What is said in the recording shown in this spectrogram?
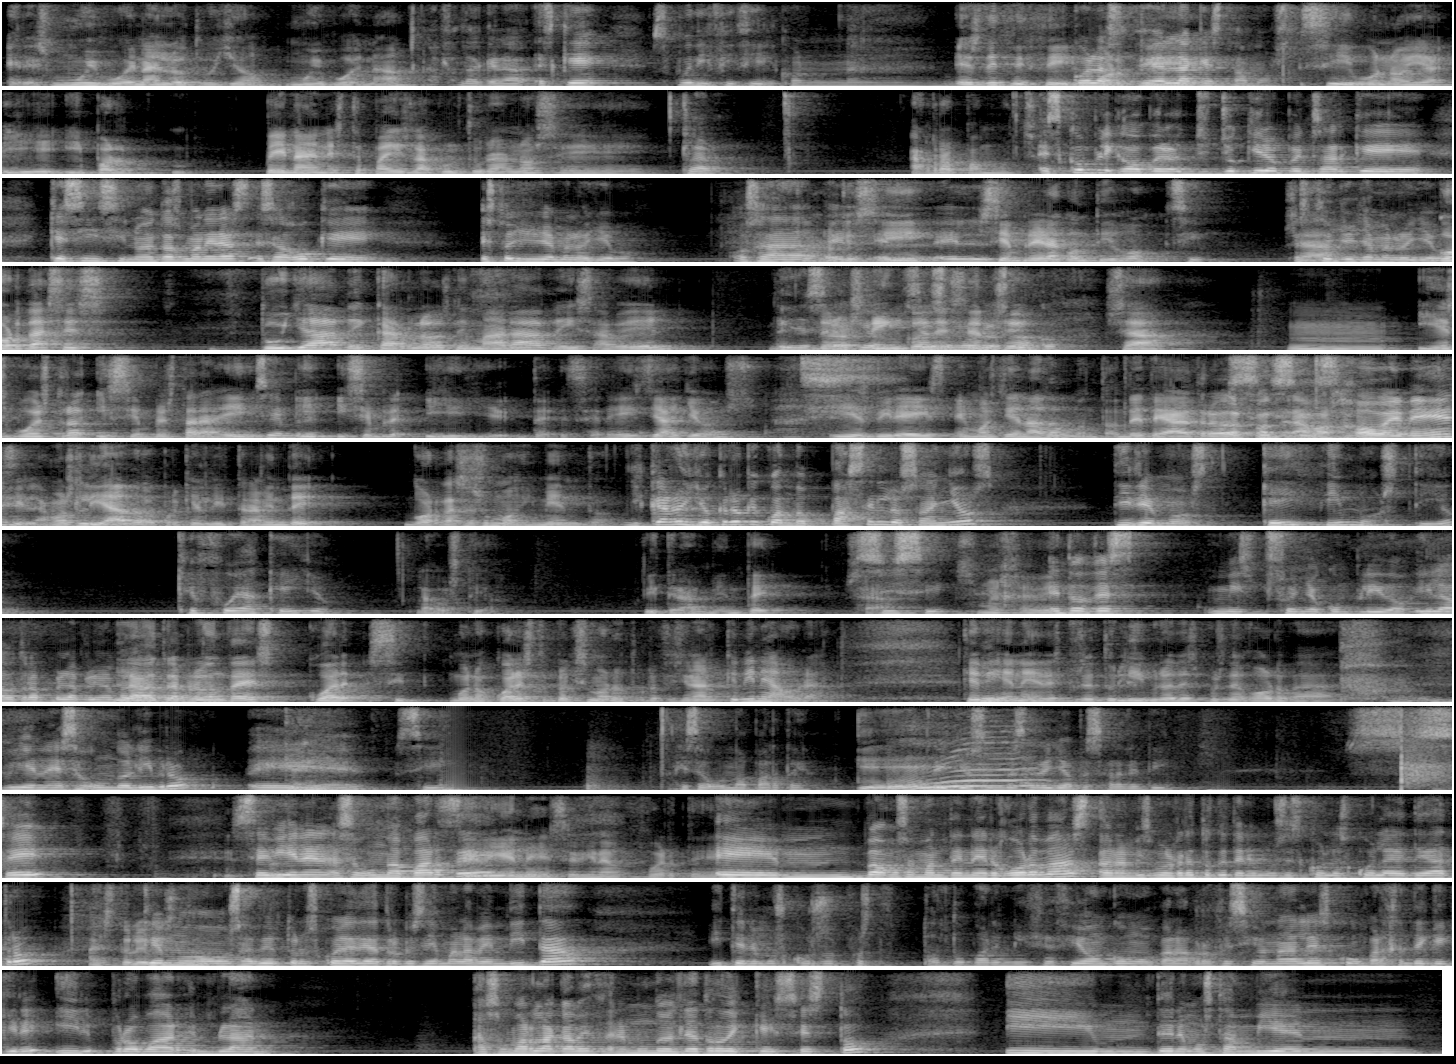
Eres muy buena en lo tuyo, muy buena. Que Es que es muy difícil con... Es difícil. Con la porque- sociedad en la que estamos. Sí, bueno, y, y- y por pena en este país la cultura no se Claro. arropa mucho. Es complicado, pero yo, yo quiero pensar que, que sí, si no, de todas maneras, es algo que... Esto yo ya me lo llevo. O sea, claro que el- sí, el- el- siempre era contigo. Sí, O sea, esto yo ya me lo llevo. Gordas es tuya, de Carlos, de Mara, de Isabel, de, de de los cinco, sí, de Sergio. O sea, y es vuestro y siempre estará ahí. Siempre. Y, y siempre y te- seréis yayos y os diréis, hemos llenado un montón de teatros Sí, cuando sí, éramos sí. jóvenes y la hemos liado, porque literalmente Gordas es un movimiento. Y claro, yo creo que cuando pasen los años diremos, ¿qué hicimos, tío? ¿Qué fue aquello? La hostia. Literalmente. O sea, sí, sí. Es muy heavy. Entonces, mi sueño cumplido. Y la otra, la primera La otra pregunta es, ¿cuál, si- bueno, ¿cuál es tu próximo reto profesional? ¿Qué viene ahora? ¿Qué viene después de tu libro, después de Gordas? Viene segundo libro. eh, Sí. Hay segunda parte. ¿Qué? De Yo siempre seré yo a pesar de ti. Sí. Se viene la segunda parte. Se viene, se viene fuerte. ¿eh? Eh, vamos a mantener gordas. Ahora mismo el reto que tenemos es con la escuela de teatro. Ah, esto lo he que visto. hemos abierto una escuela de teatro que se llama La Bendita. Y tenemos cursos pues tanto para iniciación como para profesionales, como para gente que quiere ir, probar, en plan, asomar la cabeza en el mundo del teatro de qué es esto. Y mm, tenemos también,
